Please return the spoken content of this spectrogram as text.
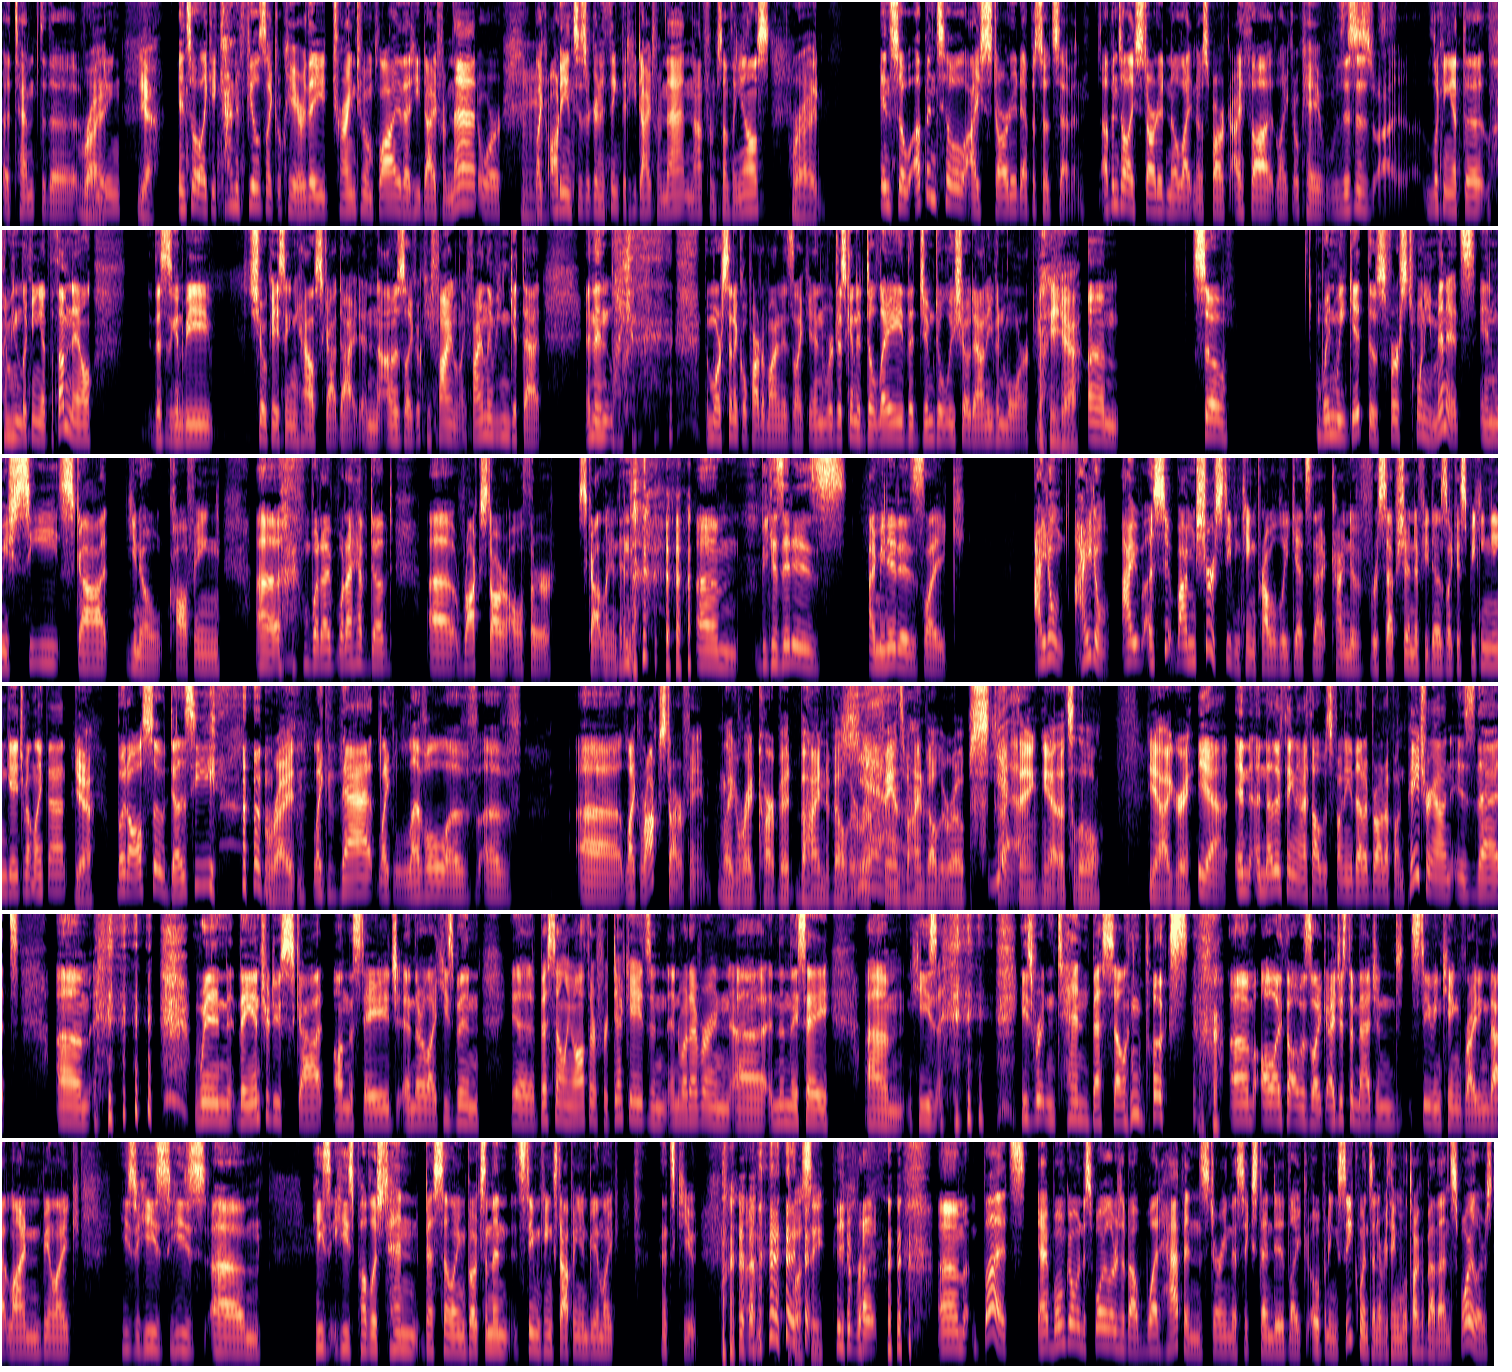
attempt, the Right. wounding. Yeah. And so, like, it kind of feels like, okay, are they trying to imply that he died from that? Or, like, audiences are going to think that he died from that and not from something else. Right. And so up until I started episode seven, up until I started No Light No Spark, I thought like, okay, this is uh, looking at the, I mean, looking at the thumbnail, this is going to be showcasing how Scott died, and I was like, okay, finally, finally we can get that. And then like, the more cynical part of mine is like, and we're just going to delay the Jim Dooley showdown even more. yeah. Um, so when we get those first 20 minutes and we see Scott, you know, coughing, uh, what I, what I have dubbed, uh, rock star author Scott Landon, um, because it is, I mean, it is like, I don't, I don't, I assume, I'm sure Stephen King probably gets that kind of reception if he does like a speaking engagement like that. Yeah. But also, does he? Right. like that like level of of uh like rock star fame Like red carpet behind velvet Yeah. fans behind velvet ropes type Yeah. thing. Yeah, that's a little. Yeah, I agree. yeah and another thing that i thought was funny that i brought up on patreon is that um when they introduce scott on the stage and they're like he's been a best-selling author for decades and and whatever and uh and then they say um he's he's written 10 best-selling books um all i thought was like i just imagined stephen king writing that line and being like he's he's he's um he's he's published 10 best-selling books and then stephen king stopping and being like that's cute. Pussy. yeah right. Um but i won't go into spoilers about what happens during this extended like opening sequence and everything. We'll talk about that in spoilers.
